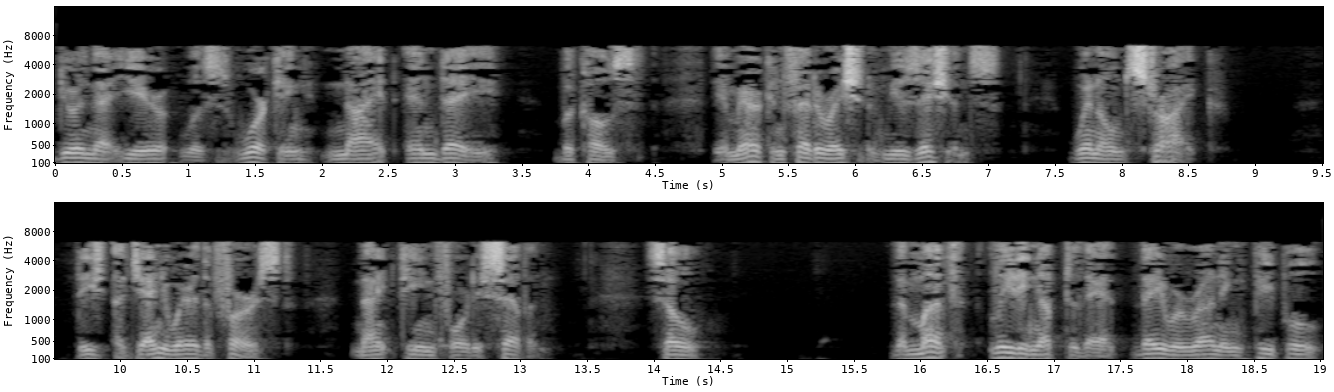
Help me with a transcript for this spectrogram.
during that year was working night and day because the American Federation of Musicians went on strike uh, January the 1st, 1947. So the month leading up to that, they were running people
